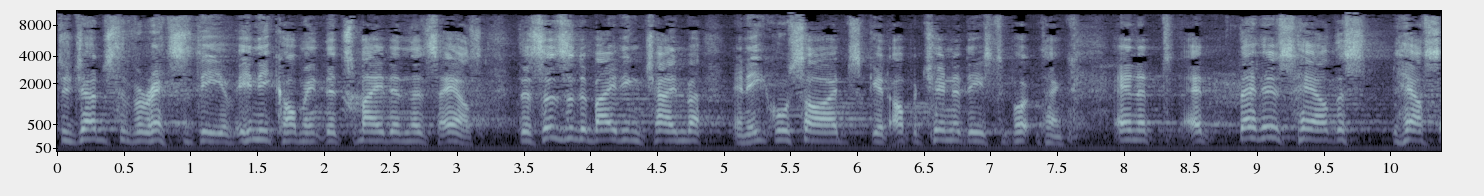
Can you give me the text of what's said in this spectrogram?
to judge the veracity of any comment that's made in this house. This is a debating chamber, and equal sides get opportunities to put things. And it, it, that is how this house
